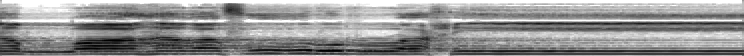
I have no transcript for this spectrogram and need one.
الله غفور رحيم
